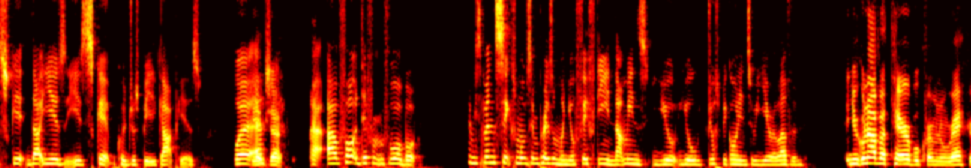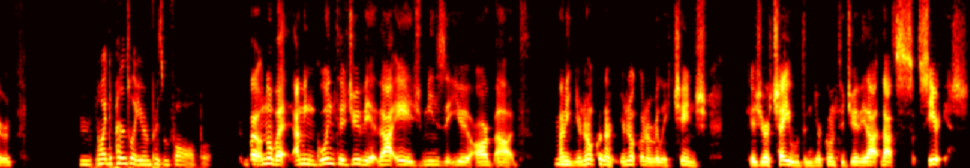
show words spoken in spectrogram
skip that years that you skip could just be gap years. Where yeah, uh, exactly. I, I've thought different before, but if you spend six months in prison when you're 15, that means you you'll just be going into a year 11. And you're going to have a terrible criminal record. Mm, Well, it depends what you're in prison for, but Well, no, but I mean, going to juvie at that age means that you are bad. I Mhm. mean, you're not gonna you're not gonna really change because you're a child and you're going to juvie. That that's serious.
